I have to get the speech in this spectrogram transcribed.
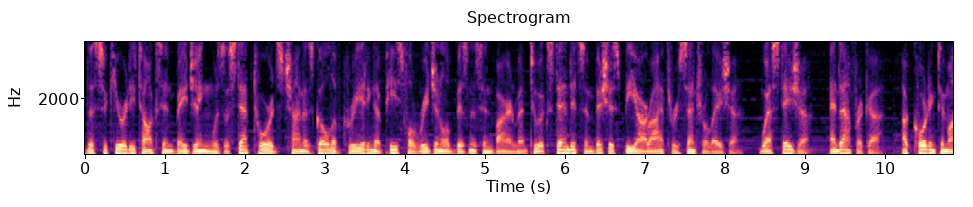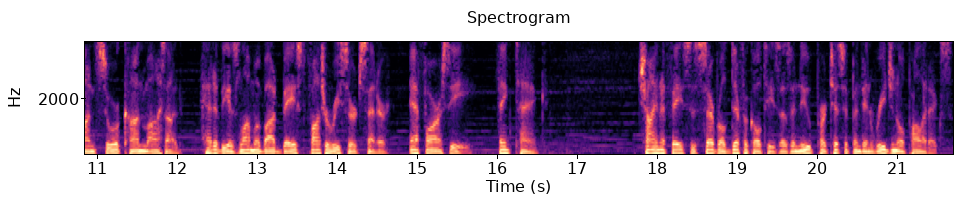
The security talks in Beijing was a step towards China's goal of creating a peaceful regional business environment to extend its ambitious BRI through Central Asia, West Asia, and Africa according to Mansoor Khan Masud, head of the Islamabad-based FATA Research Center, FRC, think tank. China faces several difficulties as a new participant in regional politics.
